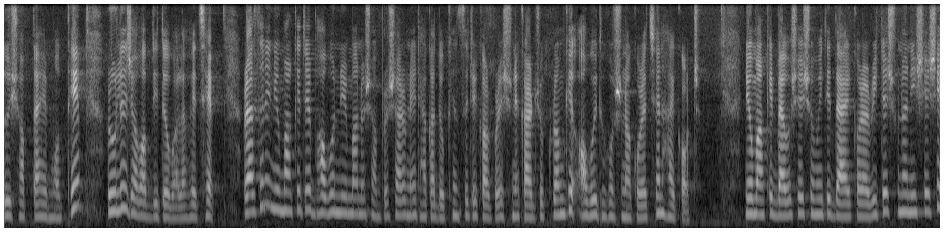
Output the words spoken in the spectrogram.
দুই সপ্তাহের মধ্যে রুলে জবাব দিতেও বলা হয়েছে। রাজধানী নিউ মার্কেটের ভবন নির্মাণ ও সম্প্রসারণে ঢাকা দক্ষিণ সিটি কর্পোরেশনের কার্যক্রমকে অবৈধ ঘোষণা করেছেন হাইকোর্ট। নিউ মার্কেট ব্যবসায়ী সমিতির দায়ের করা রিটের শুনানি শেষে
